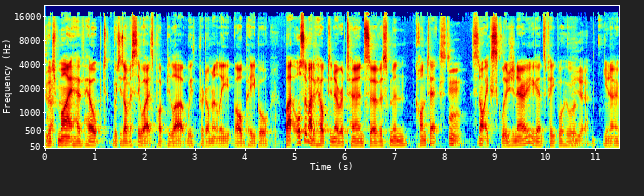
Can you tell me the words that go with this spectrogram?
which might have helped, which is obviously why it's popular with predominantly old people, but also might have helped in a return serviceman context. Mm, It's not exclusionary against people who are, yeah, you know,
